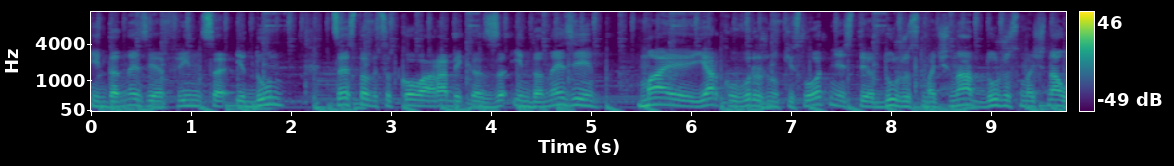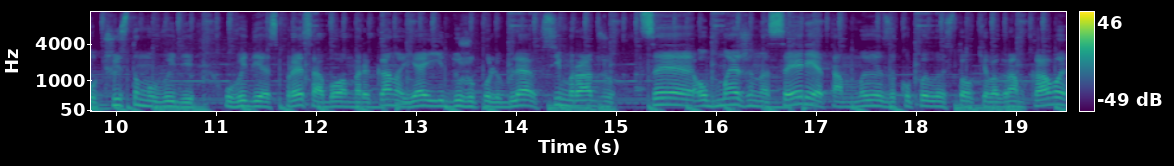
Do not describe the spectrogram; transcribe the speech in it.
Індонезія Фрінца Ідун. Це 100% арабіка з Індонезії. Має ярко виражену кислотність, дуже смачна, дуже смачна у чистому виді, у виді еспресо або американо. Я її дуже полюбляю, всім раджу. Це обмежена серія. Там ми закупили 100 кг кави.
